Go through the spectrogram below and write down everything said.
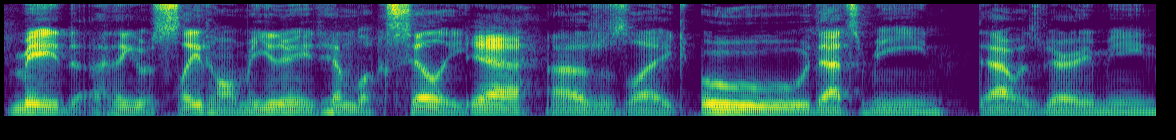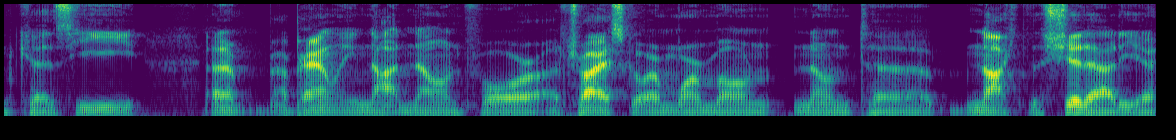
made I think it was Slade Home. He made him look silly. Yeah. I was just like, ooh, that's mean. That was very mean because he uh, apparently not known for a try score, more mo- known to knock the shit out of you.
